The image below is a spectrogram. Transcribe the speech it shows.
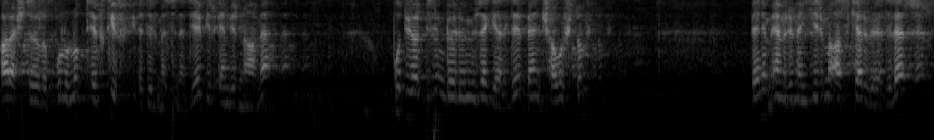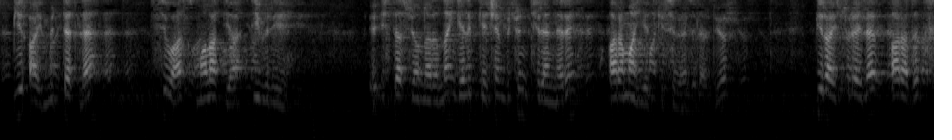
araştırılıp bulunup tevkif edilmesine diye bir emirname bu diyor bizim bölüğümüze geldi. Ben çavuştum. Benim emrime 20 asker verdiler. Bir ay müddetle Sivas, Malatya, Divri e, istasyonlarından gelip geçen bütün trenleri arama yetkisi verdiler diyor. Bir ay süreyle aradık.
